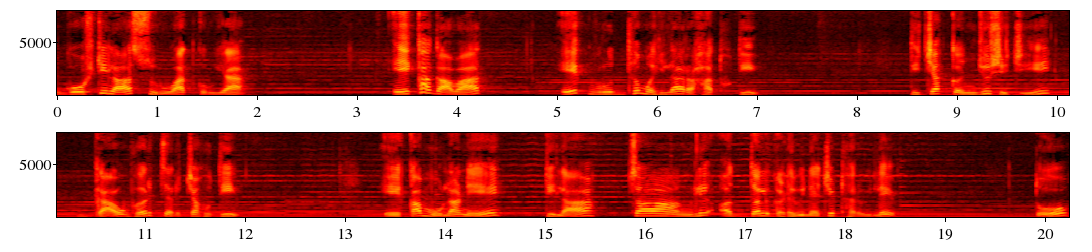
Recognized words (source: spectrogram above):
गोष्टीला सुरुवात करूया. एका गावात एक वृद्ध महिला राहत होती. तिच्या कंजुशीची गावभर चर्चा होती. एका मुलाने तिला चांगली अद्दल घडविण्याचे ठरविले. तो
